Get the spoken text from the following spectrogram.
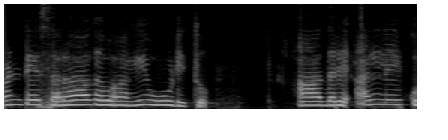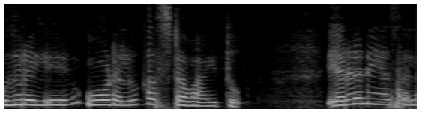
ಒಂಟೆ ಸರಾಗವಾಗಿ ಓಡಿತು ಆದರೆ ಅಲ್ಲಿ ಕುದುರೆಗೆ ಓಡಲು ಕಷ್ಟವಾಯಿತು. ಎರಡನೆಯ ಸಲ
